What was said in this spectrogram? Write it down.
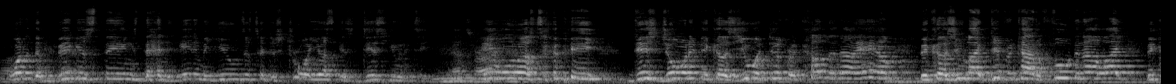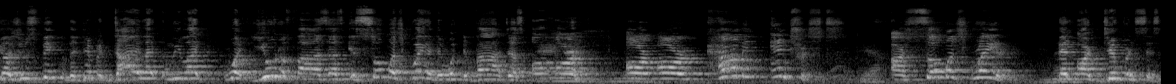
one of the biggest things that the enemy uses to destroy us is disunity. That's right. He wants us to be disjointed because you a different color than I am, because you like different kind of food than I like, because you speak with a different dialect than we like. What unifies us is so much greater than what divides us. Our, our, our, our common interests are so much greater than our differences.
